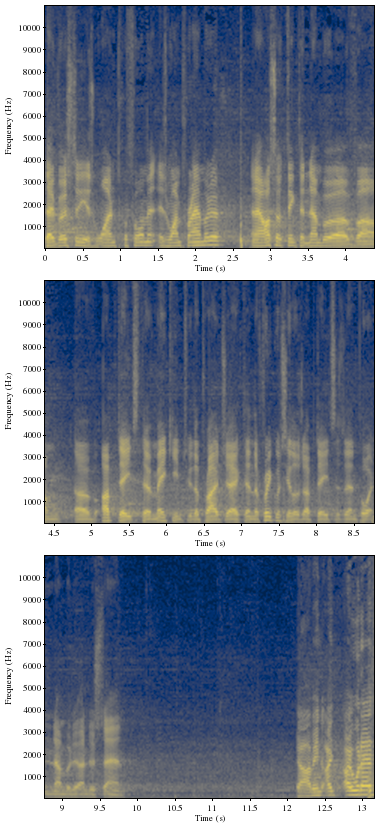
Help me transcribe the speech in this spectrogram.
diversity is one performance is one parameter, and I also think the number of um, of updates they're making to the project and the frequency of those updates is an important number to understand. Yeah, I mean, I, I would add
